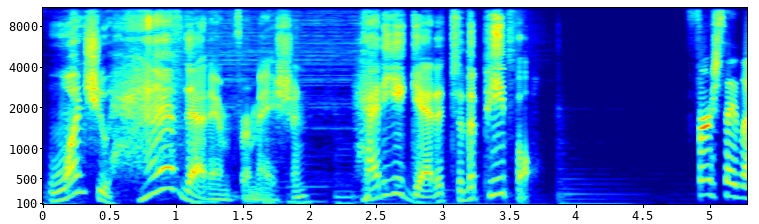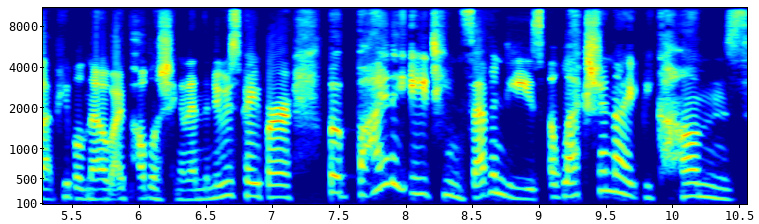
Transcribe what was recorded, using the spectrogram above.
Once you have that information, how do you get it to the people? First, they let people know by publishing it in the newspaper. But by the 1870s, election night becomes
